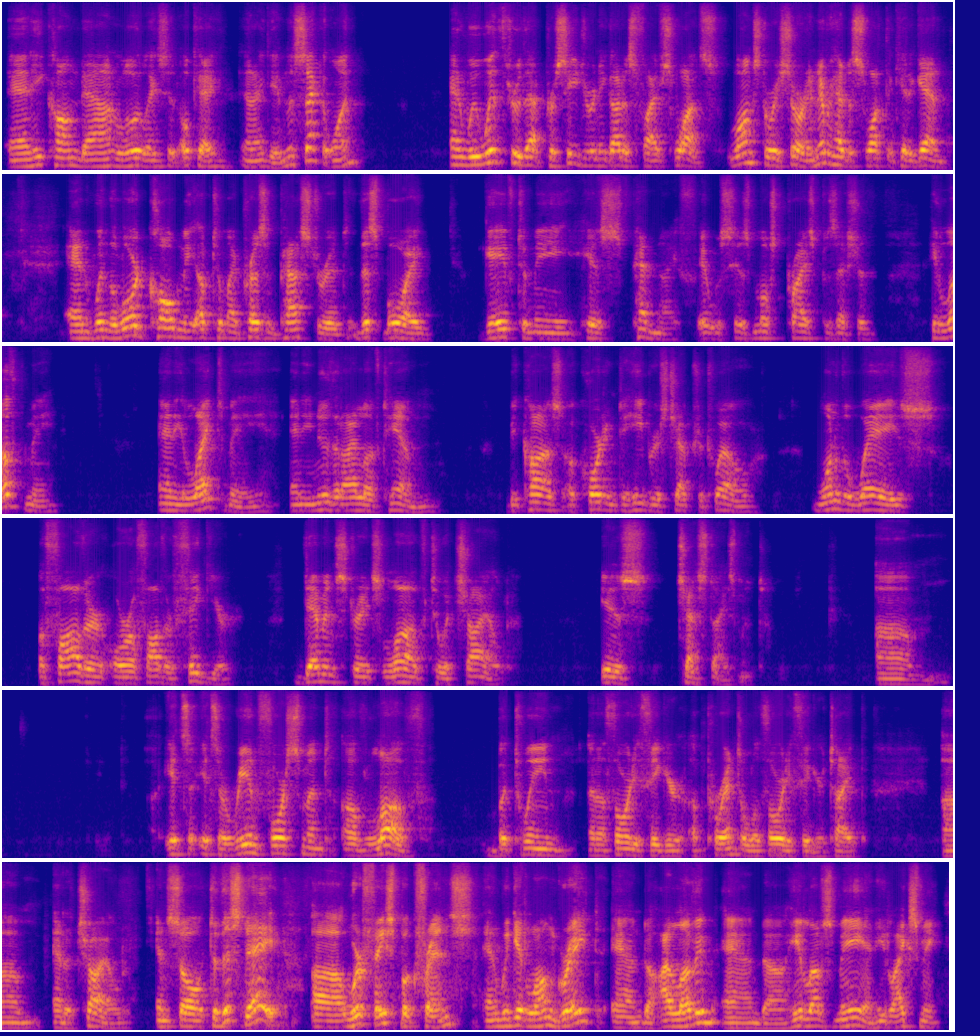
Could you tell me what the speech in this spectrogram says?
And he calmed down a little. He said, "Okay." And I gave him the second one. And we went through that procedure, and he got his five swats. Long story short, I never had to swat the kid again. And when the Lord called me up to my present pastorate, this boy gave to me his penknife. It was his most prized possession. He loved me and he liked me and he knew that I loved him because, according to Hebrews chapter 12, one of the ways a father or a father figure demonstrates love to a child is chastisement. Um, it's, a, it's a reinforcement of love between an authority figure, a parental authority figure type, um, and a child. And so to this day, uh, we're Facebook friends and we get along great. And uh, I love him and uh, he loves me and he likes me.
